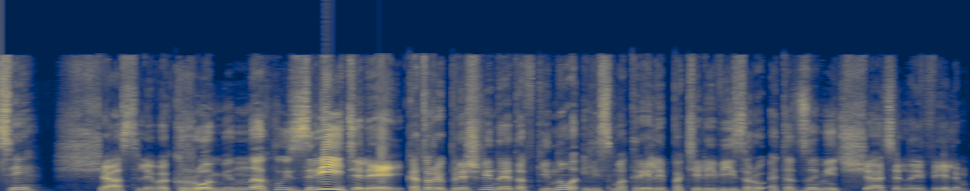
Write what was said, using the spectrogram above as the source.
Все счастливы, кроме нахуй зрителей, которые пришли на это в кино или смотрели по телевизору этот замечательный фильм.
